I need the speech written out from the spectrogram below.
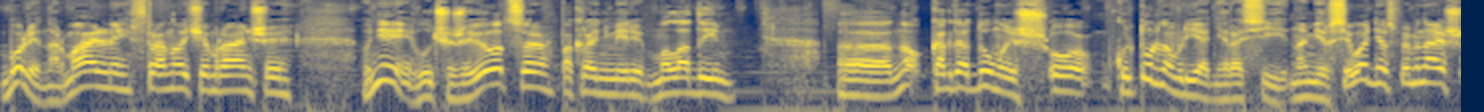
более нормальной страной, чем раньше. В ней лучше живется, по крайней мере, молодым. Э, но когда думаешь о культурном влиянии России на мир сегодня, вспоминаешь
